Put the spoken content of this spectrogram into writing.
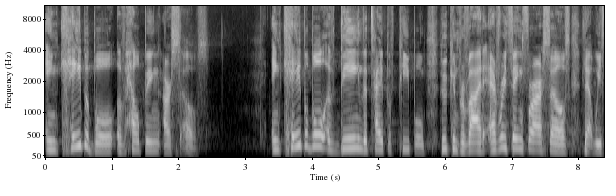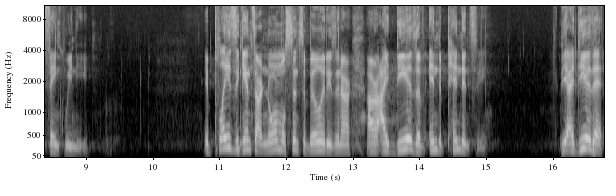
incapable of helping ourselves, incapable of being the type of people who can provide everything for ourselves that we think we need. It plays against our normal sensibilities and our, our ideas of independency. The idea that,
